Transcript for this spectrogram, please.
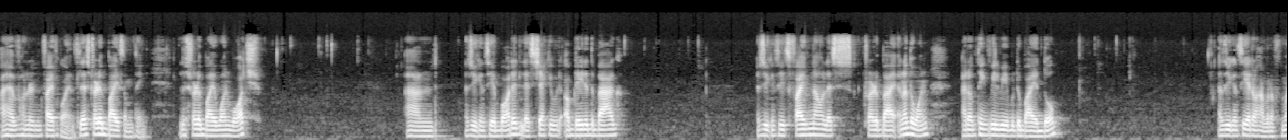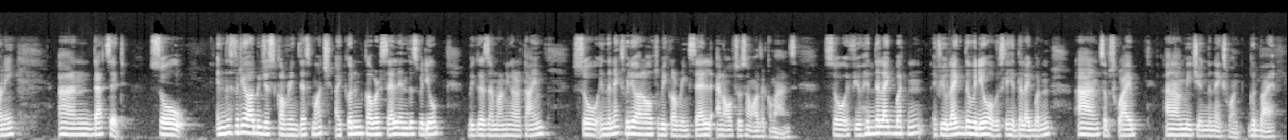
i have 105 coins. Let's try to buy something. Let's try to buy one watch. And as you can see I bought it. Let's check if it updated the bag as you can see it's 5 now. Let's try to buy another one. I don't think we'll be able to buy it though. As you can see I don't have enough money. And that's it. So in this video I'll be just covering this much. I couldn't cover sell in this video because I'm running out of time. So in the next video I'll also be covering sell and also some other commands. So if you hit the like button if you like the video obviously hit the like button and subscribe and i'll meet you in the next one. Goodbye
